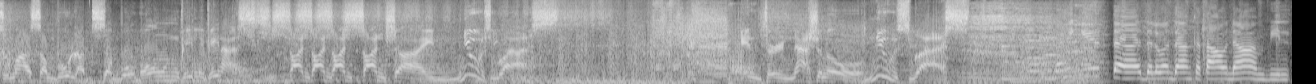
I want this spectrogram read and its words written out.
Sumasambulat sa buong Pilipinas. Sun, sun, sun, Sunshine News Blast. International News Blast. Mahigit uh, dalawang daang katao na ang bil-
